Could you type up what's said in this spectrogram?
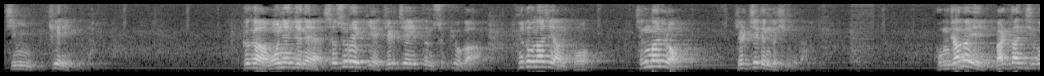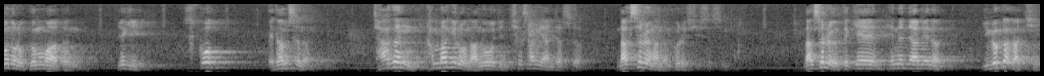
짐 캐리입니다. 그가 5년 전에 스스로에게 결제했던 수표가 부도나지 않고 정말로 결제된 것입니다. 공장의 말단 직원으로 근무하던 여기 스콧 애담스는 작은 칸막이로 나누어진 책상에 앉아서 낙서를 하는 버릇이 있었습니다. 낙서를 어떻게 했느냐 하면은 이것과 같이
